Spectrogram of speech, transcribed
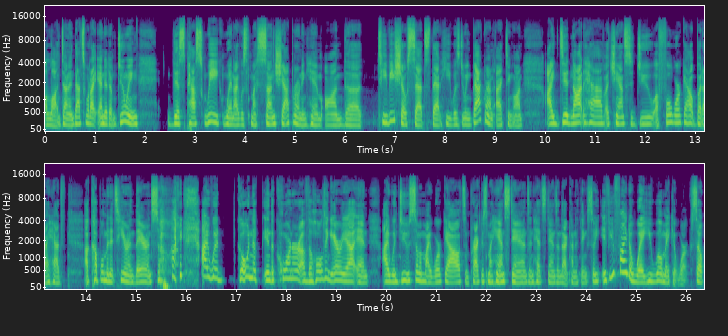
a lot done. And that's what I ended up doing this past week when I was my son chaperoning him on the TV show sets that he was doing background acting on. I did not have a chance to do a full workout, but I had a couple minutes here and there. And so I, I would go in the in the corner of the holding area and I would do some of my workouts and practice my handstands and headstands and that kind of thing. So if you find a way, you will make it work. So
